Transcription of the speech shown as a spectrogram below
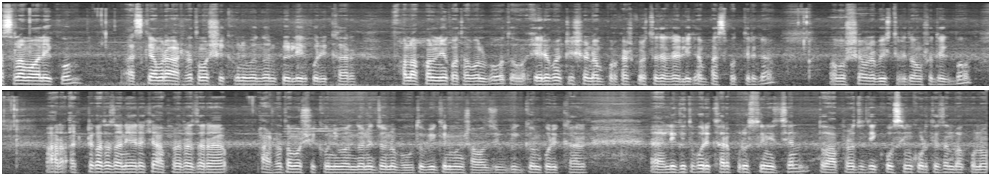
আসসালামু আলাইকুম। আজকে আমরা আঠারোতম শিক্ষক নিবন্ধন পিলির পরীক্ষার ফলাফল নিয়ে কথা বলব। তো এরকম একটি শিরোনাম প্রকাশ করছে তার ক্যাম্পাস পত্রিকা। অবশ্যই আমরা বিস্তারিত অংশ দেখব। আর একটা কথা জানিয়ে রাখি, আপনারা যারা আঠারোতম শিক্ষক নিবন্ধনের জন্য ভৌত বিজ্ঞান এবং সামাজিক বিজ্ঞান পরীক্ষার লিখিত পরীক্ষার প্রস্তুতি নিচ্ছেন, তো আপনারা যদি কোচিং করতে চান বা কোনো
